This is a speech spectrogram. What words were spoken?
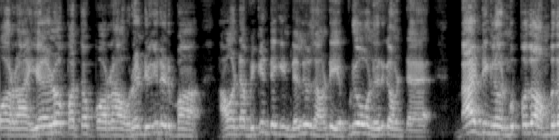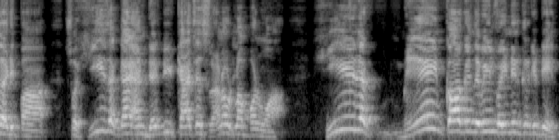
போடுறான் ஏழோ பத்தோ போடுறான் ஒரு ரெண்டு விக்கெட் எடுப்பான் அவன்கிட்ட விக்கெட் டேக்கிங் டெலிவரிஸ் அவன்கிட்ட எப்படியோ ஒன்று இருக்கு. அவன்கிட்ட பேட்டிங்ல ஒரு முப்பதோ ஐம்பதோ அடிப்பான். So he's a guy and deadly catches run அவுட்லாம் பண்ணுவான். ஹீஸ் அ மெயின் காக் இந்த wheel fine Indian cricket team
